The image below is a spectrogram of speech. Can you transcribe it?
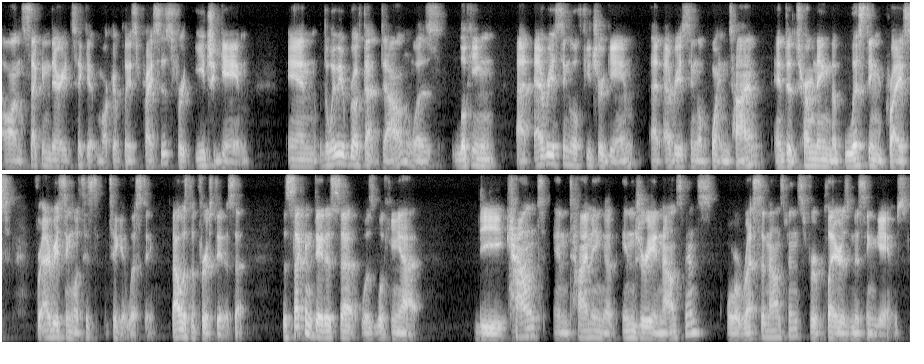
on secondary ticket marketplace prices for each game. And the way we broke that down was looking at every single future game at every single point in time and determining the listing price for every single t- ticket listing. That was the first data set. The second data set was looking at the count and timing of injury announcements or rest announcements for players missing games.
